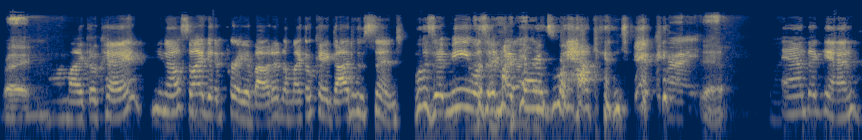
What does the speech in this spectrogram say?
Right. I'm like, okay, you know, so I did pray about it. I'm like, okay, God, who sinned? Was it me? Was it my parents? What happened? Right. Yeah. and again,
